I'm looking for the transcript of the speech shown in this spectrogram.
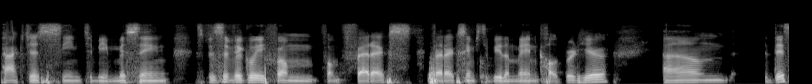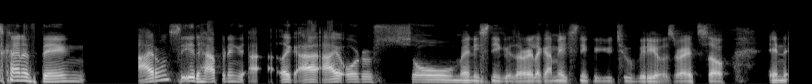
Packages seem to be missing, specifically from from FedEx. FedEx seems to be the main culprit here. Um, this kind of thing I don't see it happening. Like I, I order so many sneakers, all right. Like I make sneaker YouTube videos, right? So in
